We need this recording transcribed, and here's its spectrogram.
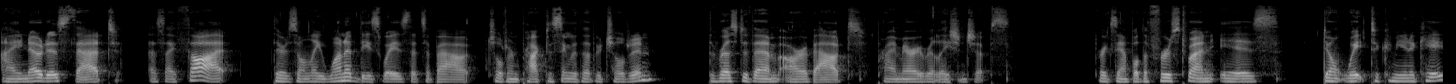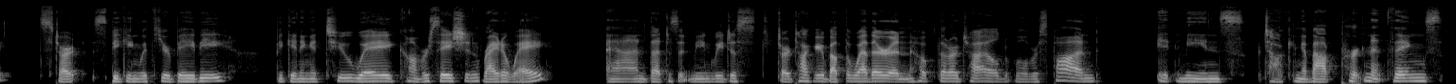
I noticed that, as I thought, there's only one of these ways that's about children practicing with other children. The rest of them are about primary relationships. For example, the first one is don't wait to communicate. Start speaking with your baby, beginning a two way conversation right away. And that doesn't mean we just start talking about the weather and hope that our child will respond. It means talking about pertinent things,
